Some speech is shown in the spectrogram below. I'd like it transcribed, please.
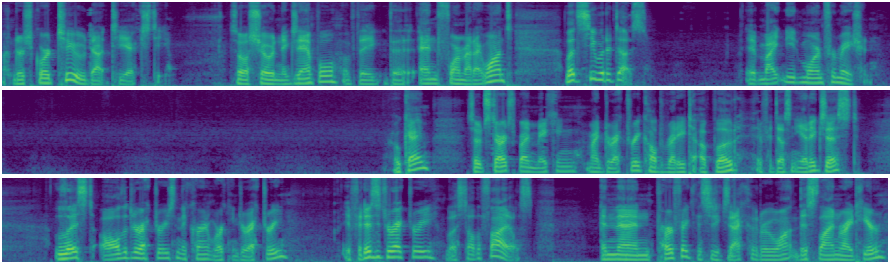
underscore 2.txt. So I'll show an example of the, the end format I want. Let's see what it does. It might need more information. Okay, so it starts by making my directory called ready to upload if it doesn't yet exist. List all the directories in the current working directory. If it is a directory, list all the files. And then perfect, this is exactly what we want. This line right here,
